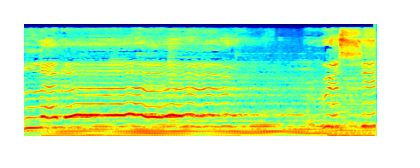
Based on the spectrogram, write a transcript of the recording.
Let receive.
